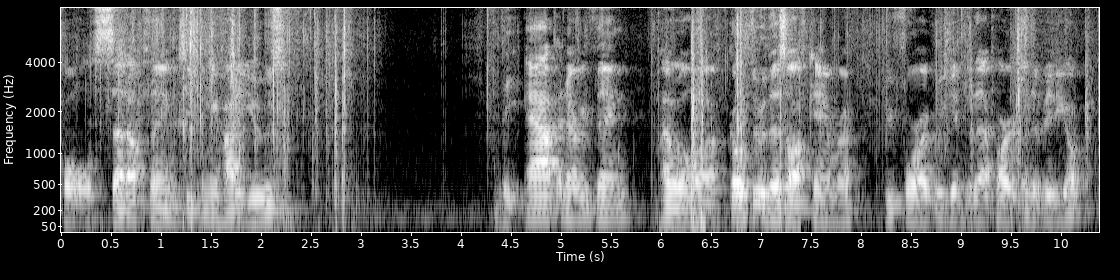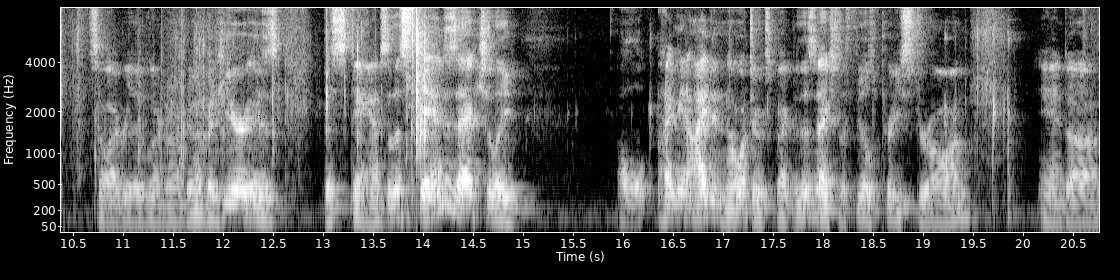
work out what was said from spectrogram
whole setup thing teaching you how to use the app and everything. I will uh, go through this off camera before we get into that part of the video, so I really learn what I'm doing. But here is the stand. So the stand is actually, I mean, I didn't know what to expect, but this actually feels pretty strong, and uh,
